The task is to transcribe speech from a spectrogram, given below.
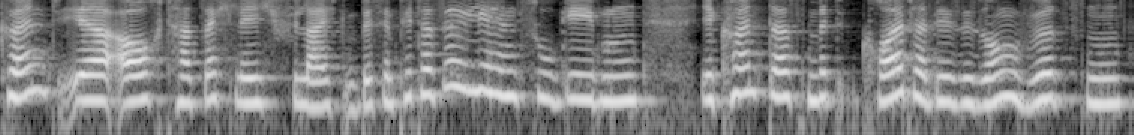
könnt ihr auch tatsächlich vielleicht ein bisschen Petersilie hinzugeben. Ihr könnt das mit Kräuter der Saison würzen.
